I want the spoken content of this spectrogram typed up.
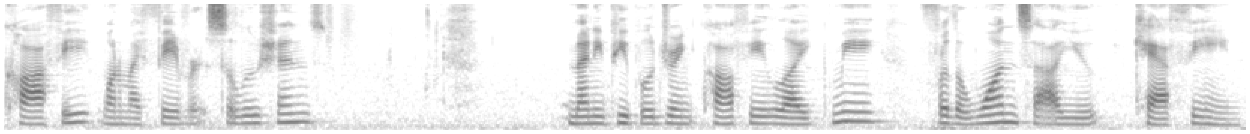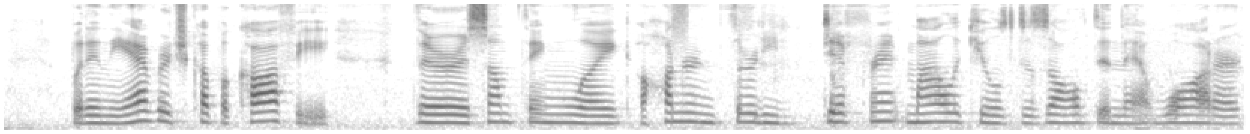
coffee, one of my favorite solutions. Many people drink coffee like me for the one solute, caffeine. But in the average cup of coffee, there is something like 130 different molecules dissolved in that water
